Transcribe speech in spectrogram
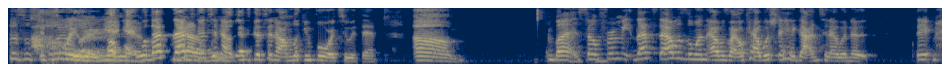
This is a spoiler. Yeah, okay, yeah. well that's that's good to know. That's good to know. I'm looking forward to it then. Um, but so for me, that's that was the one I was like, okay, I wish they had gotten to that when they.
